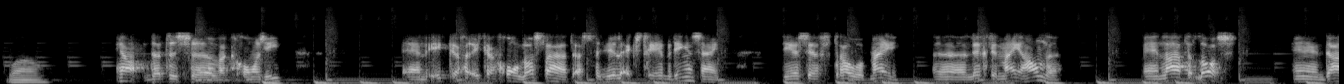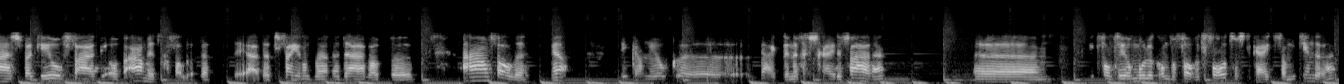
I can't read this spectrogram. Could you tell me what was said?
Wauw. Ja, dat is uh, wat ik gewoon zie. En ik, ik kan gewoon loslaten als er hele extreme dingen zijn. De Heer zegt, vertrouw op mij. Uh, leg het in mijn handen. En laat het los. En daar is wat ik heel vaak op aan werd gevallen. Dat, ja, dat vijand me daarop uh, aanvalde. Ja. Ik kan nu ook... ja, ik ben een gescheiden vader. Uh, ik vond het heel moeilijk om bijvoorbeeld foto's te kijken van mijn kinderen.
